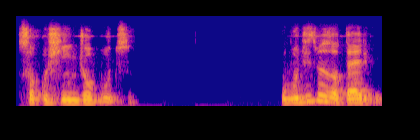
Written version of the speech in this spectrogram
Sokushin Jobutsu. O budismo esotérico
